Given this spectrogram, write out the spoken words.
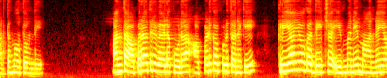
అర్థమవుతోంది. అంత అపరాత్రి వేళ కూడా అప్పటికప్పుడు తనకి క్రియాయోగ దీక్ష ఇమ్మని మా అన్నయ్య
